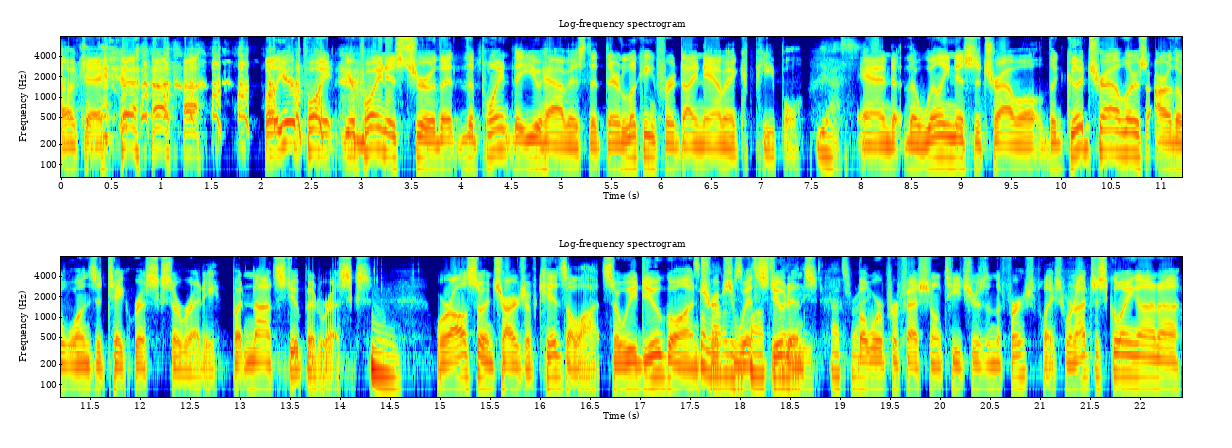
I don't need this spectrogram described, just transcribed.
Okay. well, your point your point is true. That the point that you have is that they're looking for dynamic people. Yes. And the willingness to travel. The good travelers are the ones that take risks already, but not stupid risks. Hmm. We're also in charge of kids a lot. So we do go on It's a lot of trips with students. That's right. But we're professional teachers in the first place. We're not just going on a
